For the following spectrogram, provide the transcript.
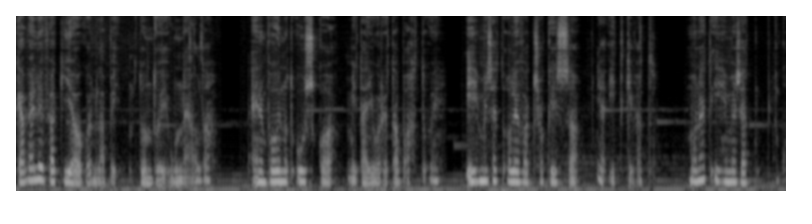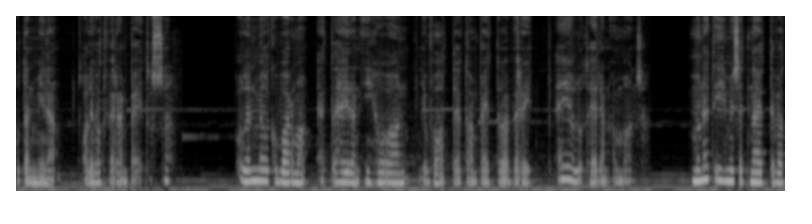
Kävely väkijoukon läpi tuntui unelta. En voinut uskoa, mitä juuri tapahtui. Ihmiset olivat shokissa ja itkivät. Monet ihmiset, kuten minä, olivat verenpeitossa. Olen melko varma, että heidän ihoaan ja vaatteitaan peittävä veri ei ollut heidän omansa. Monet ihmiset näyttivät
